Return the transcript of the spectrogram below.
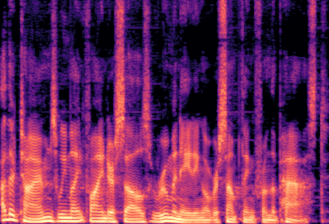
Other times, we might find ourselves ruminating over something from the past.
